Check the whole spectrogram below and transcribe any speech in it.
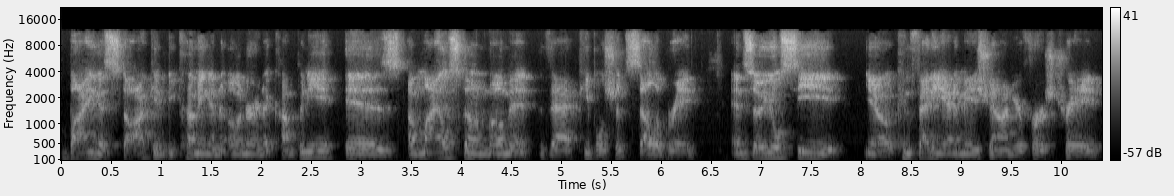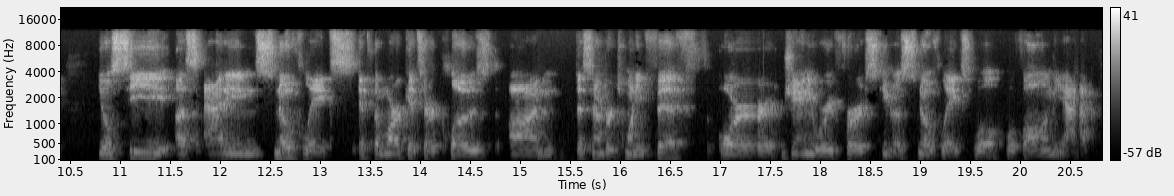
buying a stock and becoming an owner in a company is a milestone moment that people should celebrate. And so you'll see, you know, confetti animation on your first trade. You'll see us adding snowflakes if the markets are closed on December 25th or January 1st. You know, snowflakes will will fall on the app,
